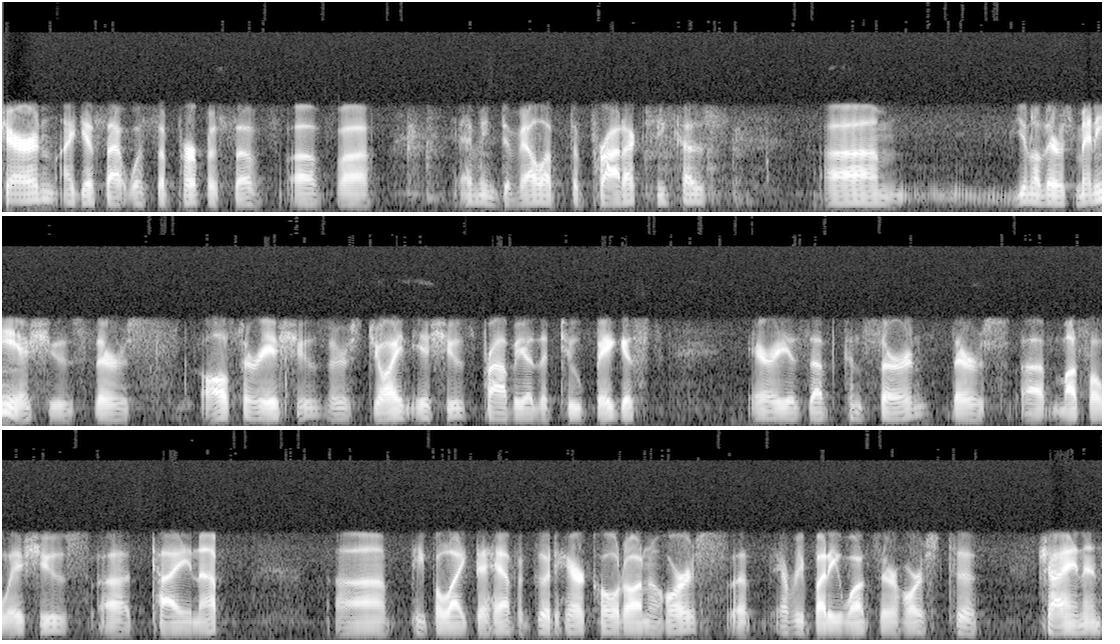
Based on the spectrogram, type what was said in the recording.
Sharon. I guess that was the purpose of of uh, having developed the product because um, you know there's many issues. There's ulcer issues. There's joint issues. Probably are the two biggest areas of concern. There's uh, muscle issues, uh, tying up. Uh, people like to have a good hair coat on a horse. Uh, everybody wants their horse to shine and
